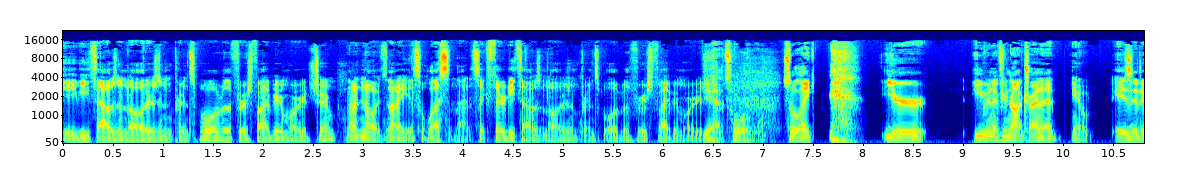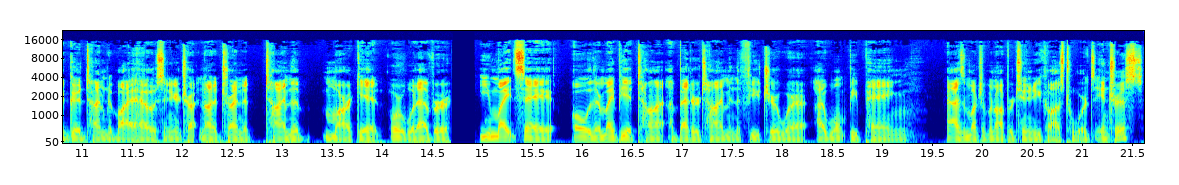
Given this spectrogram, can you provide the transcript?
eighty thousand dollars in principal over the first five year mortgage term. Not no, it's not. It's less than that. It's like thirty thousand dollars in principal over the first five year mortgage. Yeah, term. it's horrible. So like, you're even if you're not trying to you know is it a good time to buy a house and you're try- not trying to time the market or whatever, you might say, oh, there might be a time, a better time in the future where I won't be paying as much of an opportunity cost towards interest.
